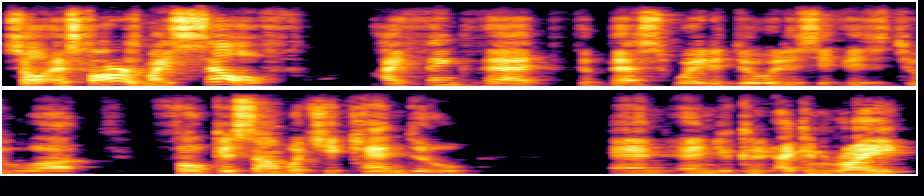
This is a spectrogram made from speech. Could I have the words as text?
So as far as myself, I think that the best way to do it is is to uh, focus on what you can do, and and you can I can write,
